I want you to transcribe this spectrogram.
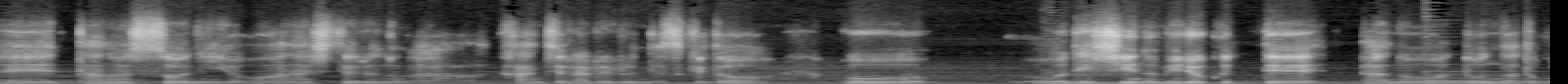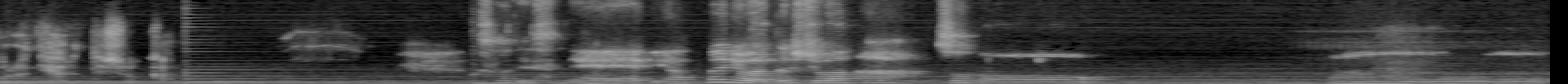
えー楽しそうにお話してるのが感じられるんですけど、こうオディッシーの魅力ってあのどんなところにあるんでしょうか？そうですねやっぱり私はそのうーん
